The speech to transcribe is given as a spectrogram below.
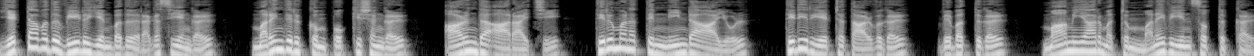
எட்டாவது வீடு என்பது ரகசியங்கள் மறைந்திருக்கும் பொக்கிஷங்கள் ஆழ்ந்த ஆராய்ச்சி திருமணத்தின் நீண்ட ஆயுள் திடீர் ஏற்ற தாழ்வுகள் விபத்துகள் மாமியார் மற்றும் மனைவியின் சொத்துக்கள்.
